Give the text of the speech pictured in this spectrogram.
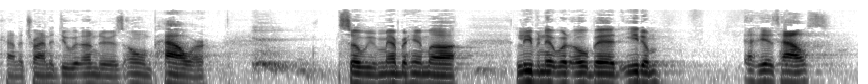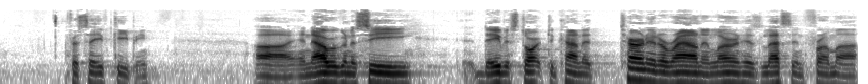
kind of trying to do it under his own power. So we remember him uh, leaving it with Obed Edom at his house for safekeeping. Uh, and now we're going to see David start to kind of turn it around and learn his lesson from, uh,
